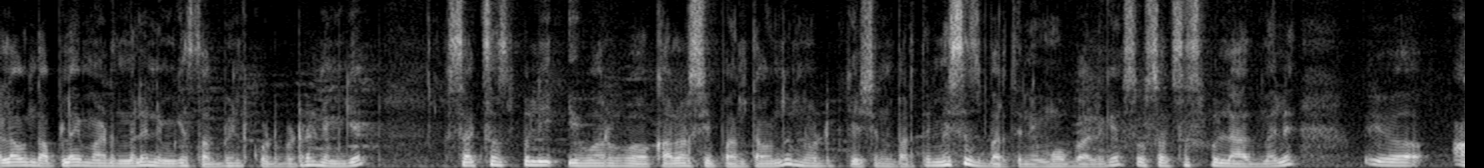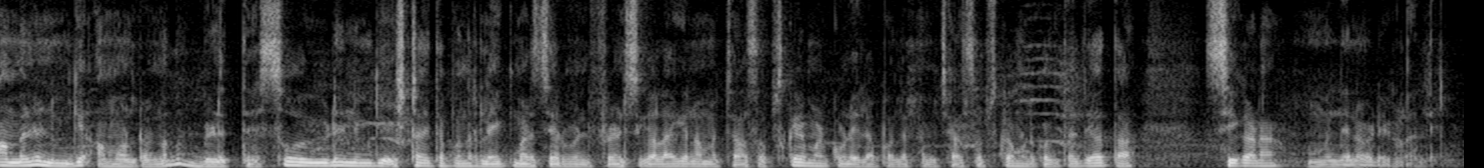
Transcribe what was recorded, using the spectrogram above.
ಎಲ್ಲ ಒಂದು ಅಪ್ಲೈ ಮಾಡಿದ್ಮೇಲೆ ನಿಮಗೆ ಸಬ್ಮಿಟ್ ಕೊಟ್ಬಿಟ್ರೆ ನಿಮಗೆ ಸಕ್ಸಸ್ಫುಲಿ ಇವರು ಸ್ಕಾಲರ್ಶಿಪ್ ಅಂತ ಒಂದು ನೋಟಿಫಿಕೇಷನ್ ಬರುತ್ತೆ ಮೆಸೇಜ್ ಬರುತ್ತೆ ನಿಮ್ಮ ಮೊಬೈಲ್ಗೆ ಸೊ ಸಕ್ಸಸ್ಫುಲ್ ಆದಮೇಲೆ ಆಮೇಲೆ ನಿಮಗೆ ಅಮೌಂಟ್ ಅನ್ನೋದು ಬೀಳುತ್ತೆ. ಸೊ ವಿಡಿಯೋ ನಿಮಗೆ ಇಷ್ಟ ಆಯ್ತಪ್ಪ ಅಂದರೆ ಲೈಕ್ ಮಾಡಿ ಶೇರ್ ಮಾಡಿ ಫ್ರೆಂಡ್ಸ್ಗೆ ಹಾಗೆ ನಮ್ಮ ಚಾನಲ್ ಸಬ್ಸ್ಕ್ರೈಬ್ ಮಾಡ್ಕೊಂಡಿಲ್ಲಪ್ಪ ಅಂದರೆ ನಮ್ಮ ಚಾನಲ್ ಸಬ್ಸ್ಕ್ರೈಬ್ ಮಾಡ್ಕೊತ ಹೇಳ್ತಾ ಸಿಗೋಣ ಮುಂದಿನ ವಿಡಿಯೋಗಳಲ್ಲಿ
